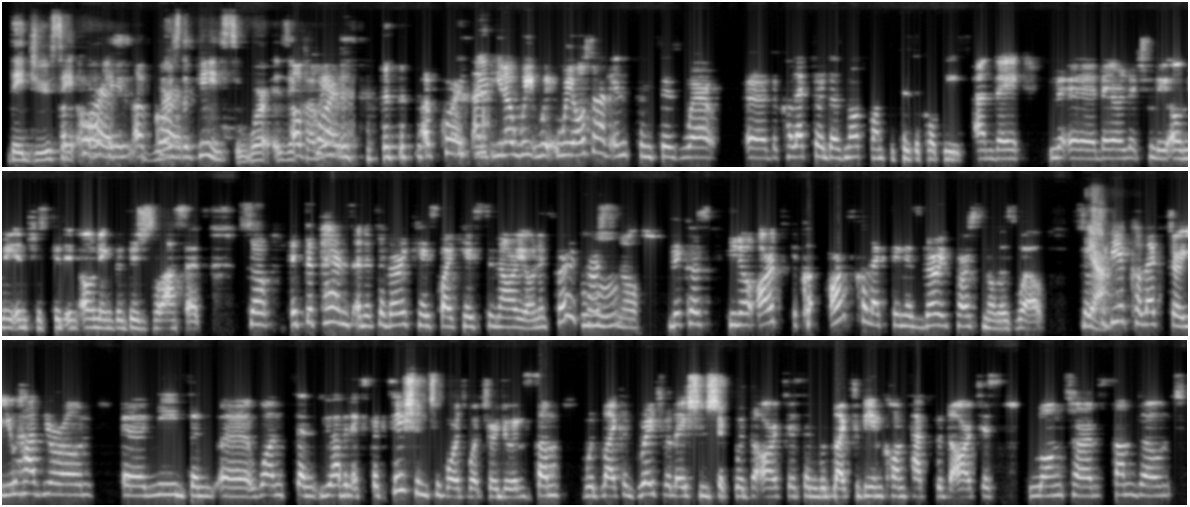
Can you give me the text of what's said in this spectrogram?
they do say, of course, oh, okay, where's course. the piece? Where is it of coming? Course. of course. And, you know, we, we, we also have instances where uh, the collector does not want the physical piece and they uh, they are literally only interested in owning the digital assets. So it depends, and it's a very case by case scenario, and it's very mm-hmm. personal mm-hmm. because you know art art collecting is very personal as well. So yeah. to be a collector, you have your own uh, needs and uh, wants, and you have an expectation towards what you're doing. Some would like a great relationship with the artist and would like to be in contact with the artist long term. Some don't.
